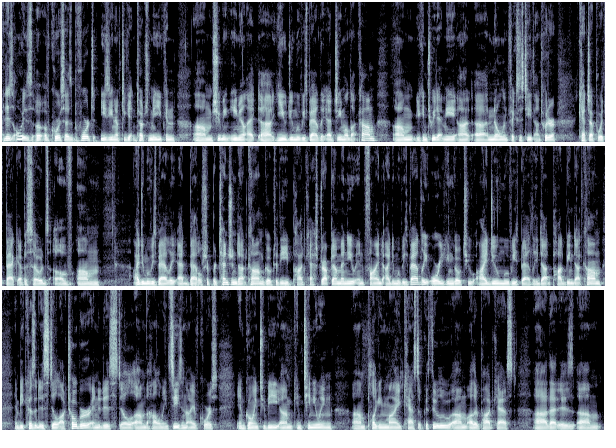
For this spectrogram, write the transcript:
it is always, uh, of course, as before, easy enough to get in touch with me. You can um, shoot me an email at uh, you do movies badly at gmail.com. Um, you can tweet at me at uh, Nolan Fixes Teeth on Twitter. Catch up with back episodes of. Um, I Do Movies Badly at battleshippretension.com. Go to the podcast drop down menu and find I Do Movies Badly, or you can go to I Do Movies Badly.podbean.com. And because it is still October and it is still um, the Halloween season, I, of course, am going to be um, continuing um, plugging my Cast of Cthulhu um, other podcast uh, that is. Um,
